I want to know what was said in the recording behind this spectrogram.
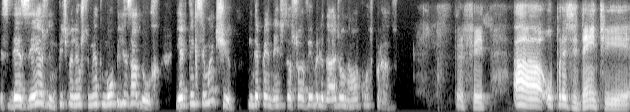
Esse desejo do impeachment é um instrumento mobilizador e ele tem que ser mantido, independente da sua viabilidade ou não a curto prazo. Perfeito. Ah, o presidente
